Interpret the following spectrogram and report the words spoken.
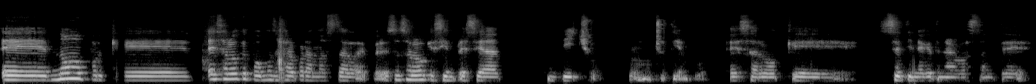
eh, no, porque es algo que podemos dejar para más tarde, pero eso es algo que siempre se ha dicho por mucho tiempo. Es algo que se tiene que tener bastante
